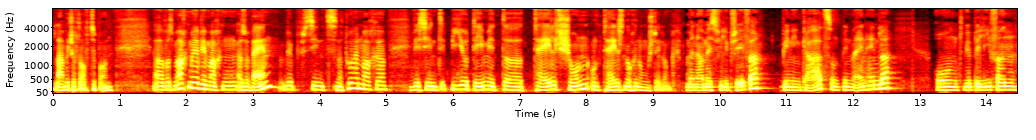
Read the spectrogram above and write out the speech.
Landwirtschaft aufzubauen. Äh, was machen wir? Wir machen also Wein, wir sind Naturweinmacher, wir sind Bio-Demeter teils schon und teils noch in Umstellung. Mein Name ist Philipp Schäfer, bin in Graz und bin Weinhändler und wir beliefern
